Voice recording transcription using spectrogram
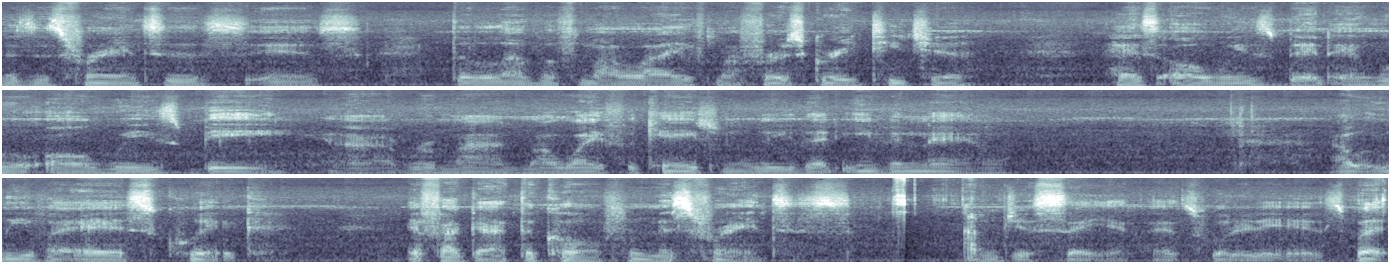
Mrs. Francis is the love of my life, my first grade teacher has always been and will always be. I remind my wife occasionally that even now, I would leave her ass quick if I got the call from Miss Francis. I'm just saying that's what it is, but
